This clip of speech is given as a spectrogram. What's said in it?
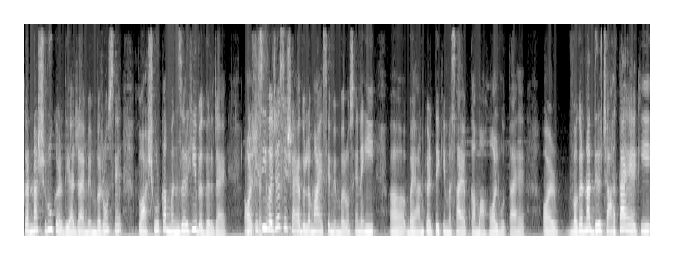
کرنا شروع کر دیا جائے ممبروں سے تو عاشور کا منظر ہی بدل جائے۔ اور۔ اسی وجہ سے شاید علماء ایسے ممبروں سے نہیں بیان کرتے کہ مصائب کا ماحول ہوتا ہے۔ اور وگرنہ دل چاہتا ہے کہ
